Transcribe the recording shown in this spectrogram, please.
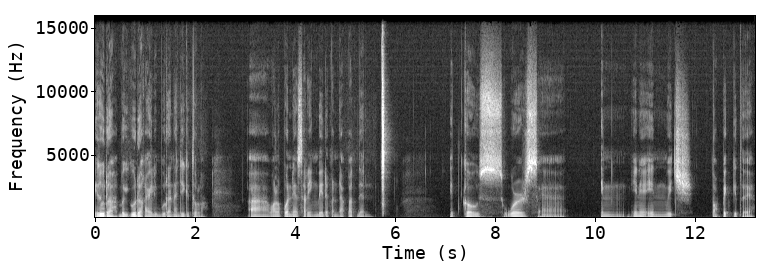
itu udah bagi gue udah kayak liburan aja gitu loh. Uh, walaupun ya sering beda pendapat dan it goes worse uh, in ini in which topic gitu ya.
